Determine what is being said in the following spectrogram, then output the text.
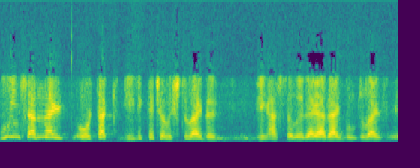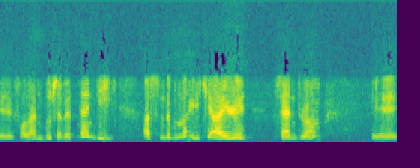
Bu insanlar ortak birlikte çalıştılar da bir hastalığı beraber buldular e, falan bu sebepten değil. Aslında bunlar iki ayrı sendrom. E,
